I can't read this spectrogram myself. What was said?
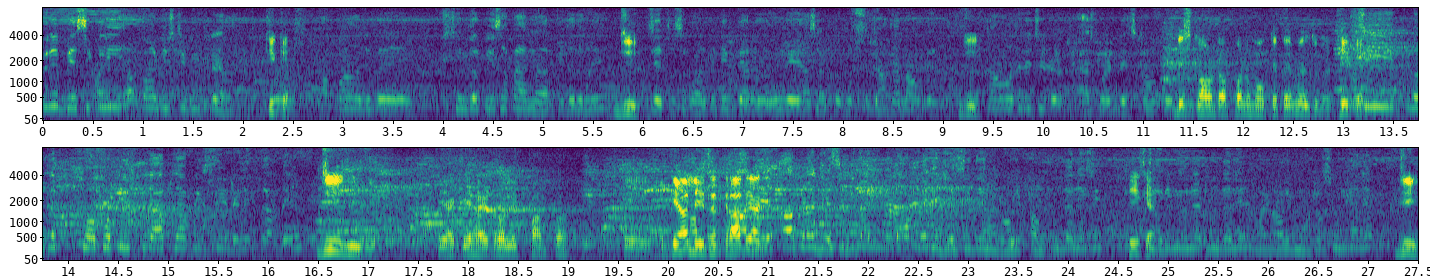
ਵੀਰੇ ਬੇਸਿਕਲੀ ਆਪਾਂ ਡਿਸਟ੍ਰੀਬਿਊਟਰ ਹਾਂ। ਠੀਕ ਹੈ। ਆਪਾਂ ਜਿਵੇਂ ਸਿੰਗਲ ਪੀਸ ਆਪਾਂ ਐਮਆਰਪੀ ਤੇ ਦਿੰਦੇ ਹਾਂ। ਜੀ। ਜੇ ਤੁਸੀਂ ਕੁਆਂਟੀਟੀ ਵਗੈਰਾ ਲਓਗੇ ਜਾਂ ਸਾਡੇ ਤੋਂ ਕੁਝ ਜ਼ਿਆਦਾ ਲਓਗੇ ਜੀ। ਤਾਂ ਉਹਦੇ ਵਿੱਚ ਐਸ ਪਰ ਡਿਸਕਾਊਂਟ ਡਿਸਕਾਊਂਟ ਆਪਾਂ ਨੂੰ ਮੌਕੇ ਤੇ ਮਿਲ ਜੂਗਾ। ਠੀਕ ਹੈ ਜੀ। ਮਤਲਬ 100 100 ਪੀਸ 50 50 ਪੀਸ ਦੀ ਡੀਲਿੰਗ ਕਰਦੇ ਹਾਂ। ਜੀ ਜੀ ਜੀ। ਤੇ ਅੱਗੇ ਹਾਈਡ੍ਰੋਲਿਕ ਪੰਪ ਤੇ ਅੱਗੇ ਆ ਲੇਜ਼ਰ ਕਰਾ ਦੇ ਅੱਗੇ ਆਪਣਾ ਜੀਸੀਬੀ ਦਾ ਯੂਨਿਟ ਆ ਆਪਣੇ ਕੇ ਜੀਸੀ ਦੇ ਹਾਈਡ੍ਰੋਲਿਕ ਪੰਪ ਹੁੰਦੇ ਨੇ ਸੀ ਠੀਕ ਹੈ ਸਟੀਅਰਿੰਗ ਯੂਨਿਟ ਹੁੰਦੇ ਨੇ ਹਾਈਡ੍ਰੋਲਿਕ ਮੋਟਰਸ ਹੁੰਦੀਆਂ ਨੇ ਜੀ।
